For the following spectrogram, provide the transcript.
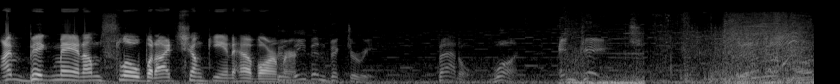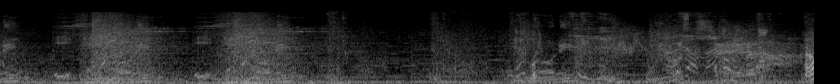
I'm big man, I'm slow, but I chunky and have armor. Believe in victory. Battle one. Engage. 何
